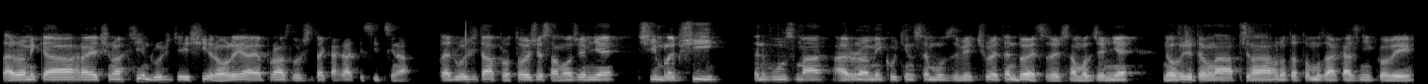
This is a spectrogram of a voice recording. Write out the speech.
ta aerodynamika hraje čím tím důležitější roli a je pro nás důležitá každá tisícina. To je důležitá proto, že samozřejmě čím lepší ten vůz má aerodynamiku, tím se mu zvětšuje ten dojezd, což je samozřejmě neuvěřitelná přidaná hodnota tomu zákazníkovi.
